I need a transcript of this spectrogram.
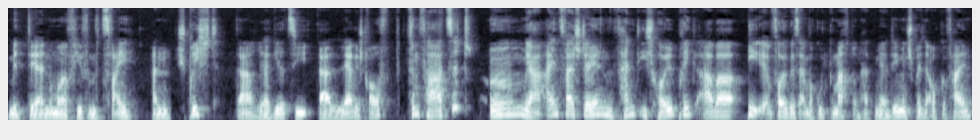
mit der Nummer 452 anspricht, da reagiert sie allergisch drauf. Zum Fazit, ähm, ja, ein, zwei Stellen fand ich holprig, aber die Folge ist einfach gut gemacht und hat mir dementsprechend auch gefallen.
